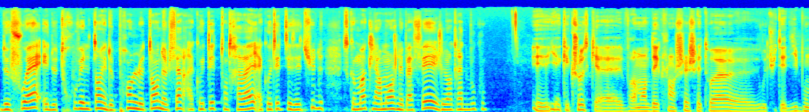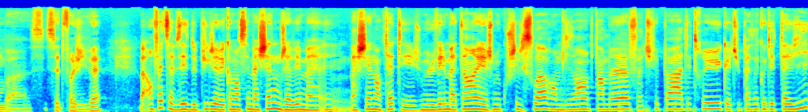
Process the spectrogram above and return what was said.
de fouet et de trouver le temps et de prendre le temps de le faire à côté de ton travail, à côté de tes études. Parce que moi, clairement, je l'ai pas fait et je le regrette beaucoup. Et il y a quelque chose qui a vraiment déclenché chez toi euh, où tu t'es dit, bon, bah, cette fois j'y vais? Bah, en fait, ça faisait depuis que j'avais commencé ma chaîne, où j'avais ma, ma chaîne en tête et je me levais le matin et je me couchais le soir en me disant Putain, meuf, tu fais pas tes trucs, tu passes à côté de ta vie.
